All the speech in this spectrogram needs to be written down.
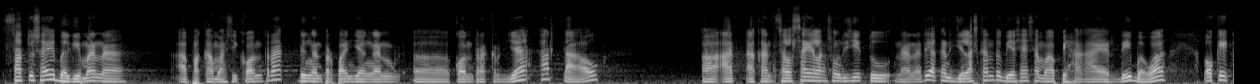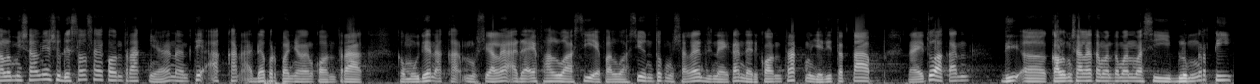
status saya bagaimana? Apakah masih kontrak dengan perpanjangan e, kontrak kerja atau uh, akan selesai langsung di situ. Nah, nanti akan dijelaskan tuh biasanya sama pihak HRD bahwa oke okay, kalau misalnya sudah selesai kontraknya nanti akan ada perpanjangan kontrak. Kemudian akan misalnya ada evaluasi, evaluasi untuk misalnya dinaikkan dari kontrak menjadi tetap. Nah, itu akan di uh, kalau misalnya teman-teman masih belum ngerti,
